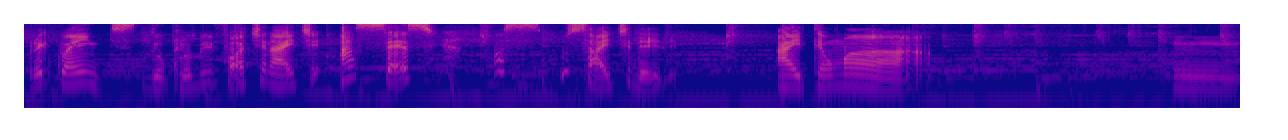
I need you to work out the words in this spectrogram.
frequentes do Clube Fortnite, acesse o site dele. Aí tem uma um,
